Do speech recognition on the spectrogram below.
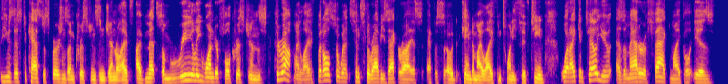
use this to cast aspersions on christians in general. I've i've met some really wonderful christians throughout my life but also when, since the ravi zacharias episode came to my life in 2015 what i can tell you as a matter of fact michael is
